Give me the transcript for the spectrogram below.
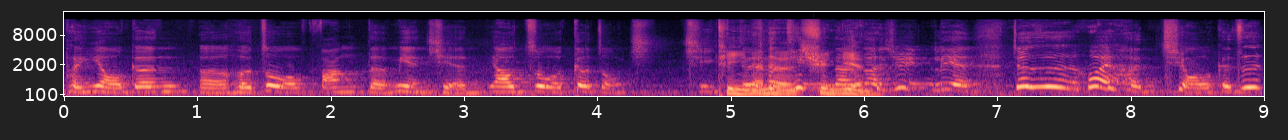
朋友跟呃合作方的面前，要做各种。体能的训练，训练就是会很糗，可是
